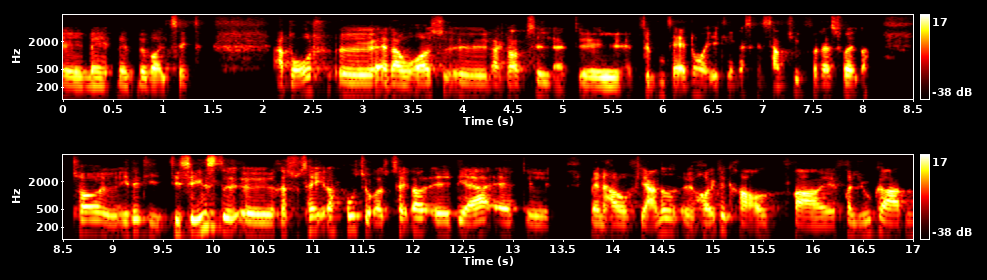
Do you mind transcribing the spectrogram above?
øh, med, med, med voldtægt. Abort øh, er der jo også øh, lagt op til, at, øh, at 15-18-årige ikke længere skal samtykke for deres forældre. Så øh, et af de, de seneste øh, resultater, positive resultater, øh, det er, at øh, man har jo fjernet øh, højdekravet fra, øh, fra livgarden,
